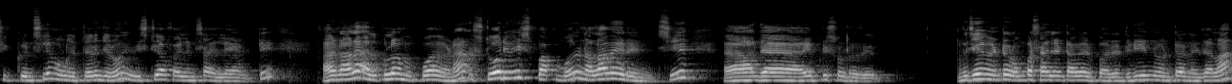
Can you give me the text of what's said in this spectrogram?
சீக்வன்ஸ்லேயே உங்களுக்கு தெரிஞ்சிடும் இது ஹிஸ்ட்ரி ஆஃப் வைலன்ஸா இல்லையான்ட்டு. அதனால் அதுக்குள்ளே நம்ம போக வேணாம். ஸ்டோரி வைஸ் பார்க்கும்போது நல்லாவே இருந்துச்சு. அந்த எப்படி சொல்கிறது விஜய் வந்துட்டு ரொம்ப சைலண்ட்டாகவே இருப்பார். திடீர்னு வந்துட்டு அந்த இதெல்லாம்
